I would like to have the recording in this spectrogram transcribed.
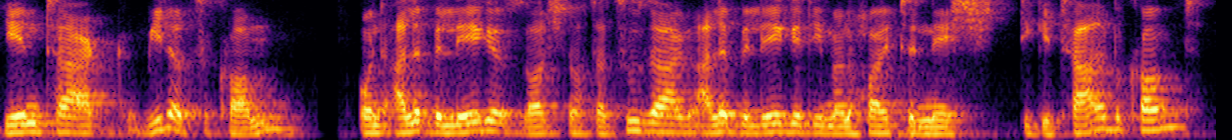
jeden Tag wiederzukommen und alle Belege, sollte ich noch dazu sagen, alle Belege, die man heute nicht digital bekommt,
